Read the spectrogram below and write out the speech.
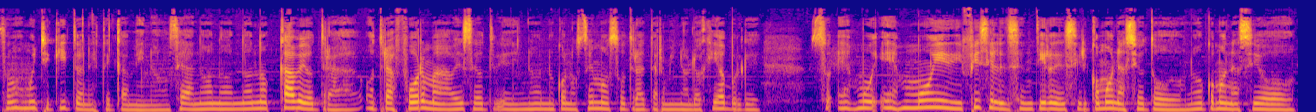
somos muy chiquitos en este camino, o sea, no no no no cabe otra otra forma, a veces no, no conocemos otra terminología porque es muy es muy difícil sentir decir cómo nació todo, ¿no? Cómo nació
